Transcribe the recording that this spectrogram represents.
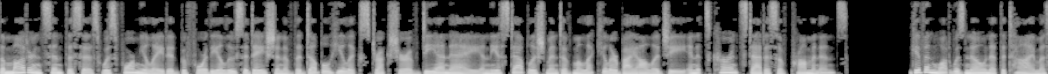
The modern synthesis was formulated before the elucidation of the double helix structure of DNA and the establishment of molecular biology in its current status of prominence. Given what was known at the time a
